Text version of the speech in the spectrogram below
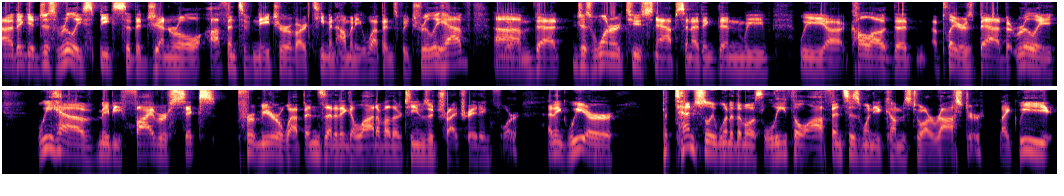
I think it just really speaks to the general offensive nature of our team and how many weapons we truly have. Um, yeah. That just one or two snaps, and I think then we we uh, call out that a player is bad, but really we have maybe five or six premier weapons that I think a lot of other teams would try trading for. I think we are potentially one of the most lethal offenses when it comes to our roster. Like we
